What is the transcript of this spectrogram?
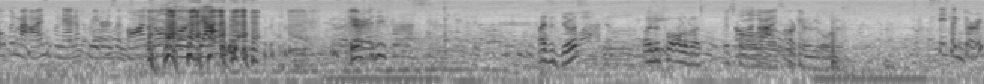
open my eyes, banana fritters are gone, you're all going down. You have to be fast. Is it yours? Or is it for all of us? It's Oh for my all God. of us who can reorder. It tastes like dirt.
